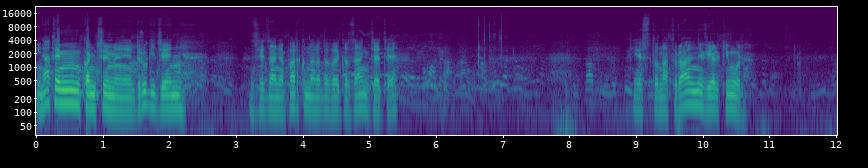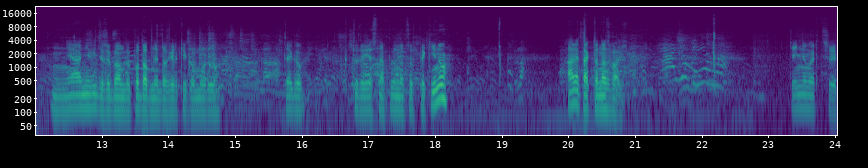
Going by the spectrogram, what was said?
I na tym kończymy drugi dzień zwiedzania Parku Narodowego Zhangjiajie. Jest to naturalny wielki mur. Ja nie widzę, żeby on był podobny do wielkiego muru tego, który jest na północ od Pekinu. Ale tak to nazwali. Dzień numer 3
